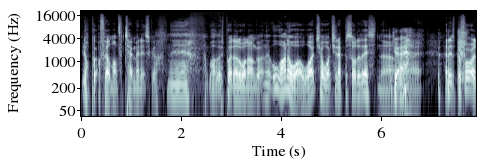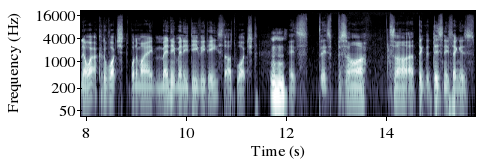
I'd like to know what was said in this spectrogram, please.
You know, put a film on for 10 minutes, go, nah, not bothered. Put another one on, go, oh, I know what I'll watch. I'll watch an episode of this. No. Yeah. Right. and it's before I know it, I could have watched one of my many, many DVDs that I'd watched. Mm-hmm. It's it's bizarre. So I think the Disney thing is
